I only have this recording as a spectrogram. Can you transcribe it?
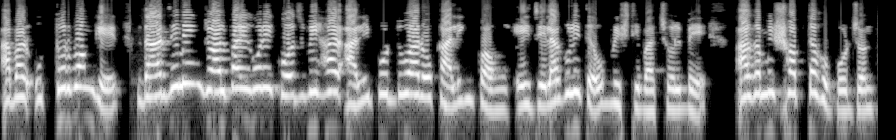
আবার উত্তরবঙ্গের দার্জিলিং, জলপাইগুড়ি, কোচবিহার, আলিপুরদুয়ার ও কালিম্পং এই জেলাগুলিতেও বৃষ্টিপাত চলবে আগামী সপ্তাহ পর্যন্ত।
